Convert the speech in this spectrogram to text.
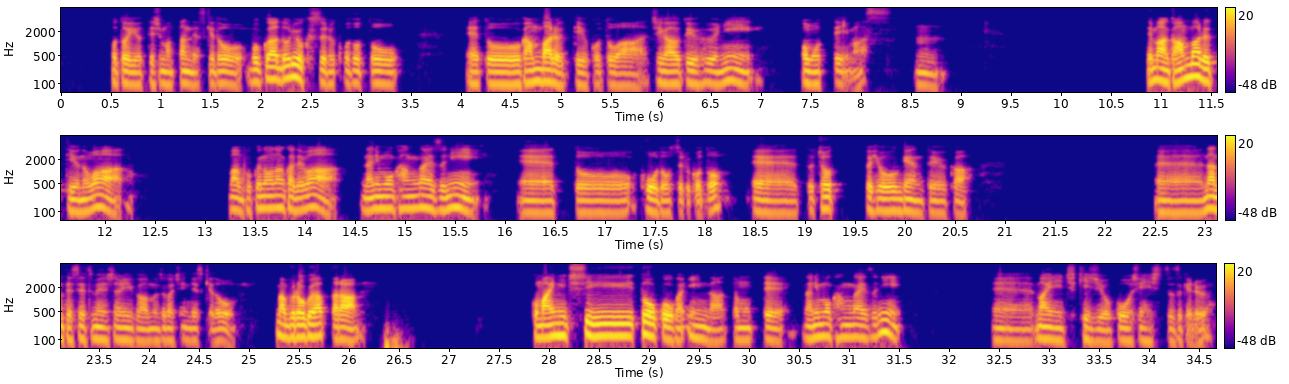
ことを言ってしまったんですけど、僕は努力することと、えっ、と、頑張るっていうことは違うというふうに思っています。うん。で、まあ頑張るっていうのは、まあ僕の中では何も考えずに、えーっと、行動すること。えーっと、ちょっと表現というか、えーなんて説明したらいいかは難しいんですけど、まあブログだったら、こう毎日投稿がいいんだって思って何も考えずに、えー毎日記事を更新し続ける。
